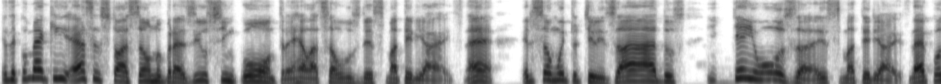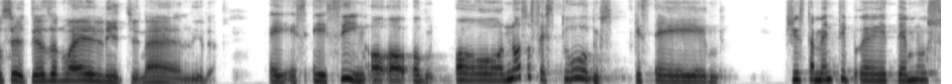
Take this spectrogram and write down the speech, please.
Quer dizer, como é que essa situação no Brasil se encontra em relação ao uso desses materiais, né? Eles são muito utilizados e quem usa esses materiais, né? Com certeza não é elite, né, Lira? É, é, sim, o, o, o, nossos estudos, que é, justamente é, temos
